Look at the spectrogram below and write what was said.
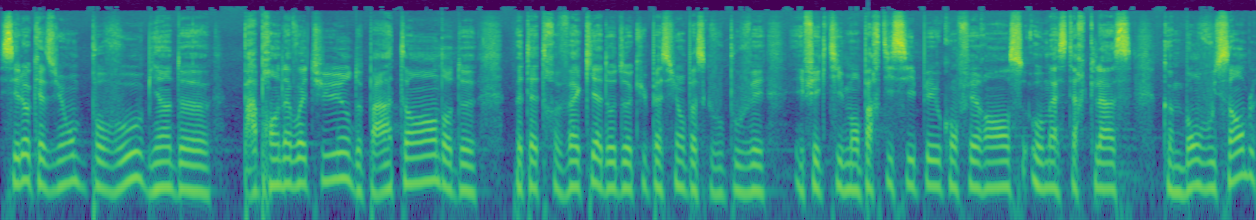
c'est l'occasion pour vous bien de pas prendre la voiture, de pas attendre, de peut-être vaquer à d'autres occupations parce que vous pouvez effectivement participer aux conférences, aux masterclass comme bon vous semble.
